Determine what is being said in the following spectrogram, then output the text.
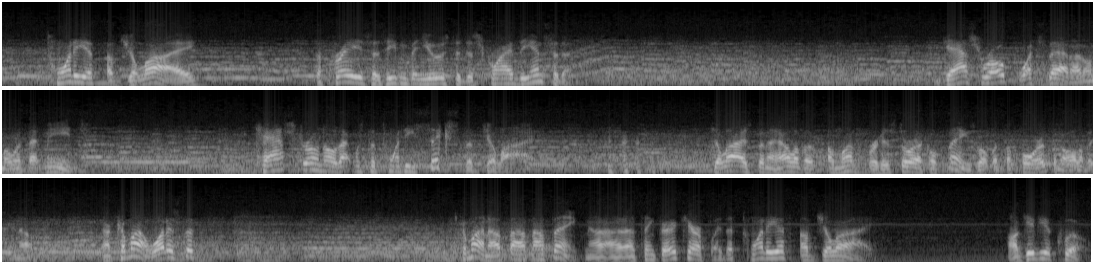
20th of July, the phrase has even been used to describe the incident. Gas rope, what's that? I don't know what that means. Castro? No, that was the 26th of July. July's been a hell of a, a, month for historical things, what with the 4th and all of it, you know. Now, come on, what is the. Come on, now, now, now think. Now, I think very carefully. The 20th of July. I'll give you a clue.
